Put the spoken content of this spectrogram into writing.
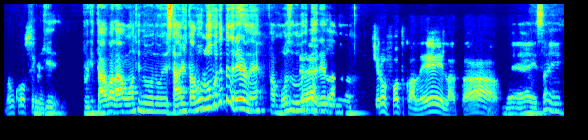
Não consegui. Porque porque tava lá ontem no, no estádio, tava o Luva de Pedreiro, né? O famoso Luva é, de Pedreiro lá no. Tirou foto com a Leila e tal. É, isso aí.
